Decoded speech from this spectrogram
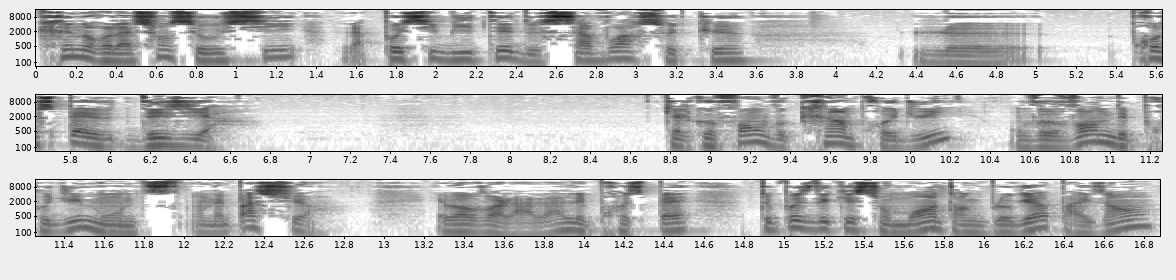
créer une relation, c'est aussi la possibilité de savoir ce que le prospect désire quelquefois on veut créer un produit, on veut vendre des produits, mais on n'est pas sûr. Et ben voilà, là les prospects te posent des questions. Moi, en tant que blogueur, par exemple,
